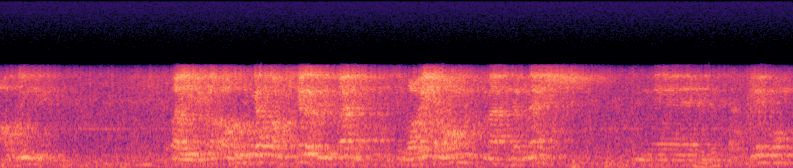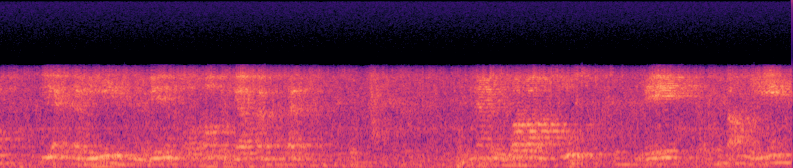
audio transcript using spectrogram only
عظيم طيب الأمور جاءت مشكلة بالنسبة لي اختبارية ما قدرناش اختبار مخصوص لتقييم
